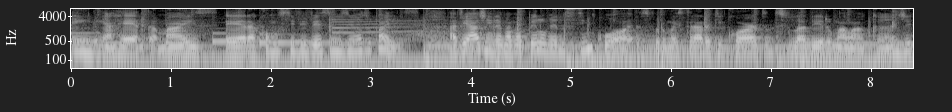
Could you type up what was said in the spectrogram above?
em linha reta, mas era como se vivêssemos em outro país. A viagem levava pelo menos cinco horas por uma estrada que corta o desfiladeiro Malakand,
